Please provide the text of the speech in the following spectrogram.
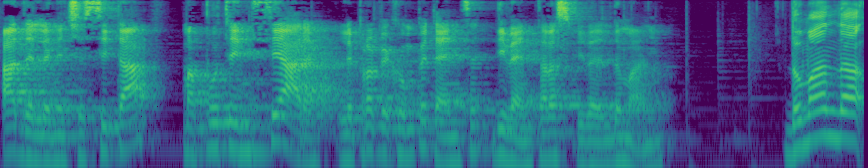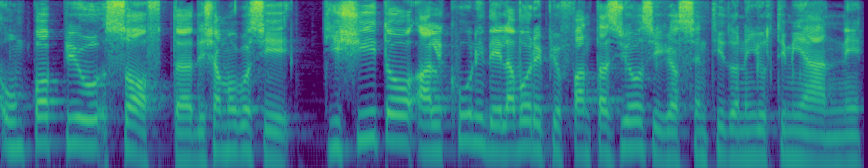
ha delle necessità, ma potenziare le proprie competenze diventa la sfida del domani. Domanda un po' più soft, diciamo così. Ti cito alcuni dei lavori più fantasiosi che ho sentito negli ultimi anni.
